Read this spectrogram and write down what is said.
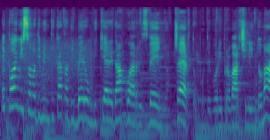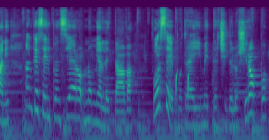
E poi mi sono dimenticata di bere un bicchiere d'acqua al risveglio. Certo, potevo riprovarci l'indomani, anche se il pensiero non mi allettava. Forse potrei metterci dello sciroppo?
